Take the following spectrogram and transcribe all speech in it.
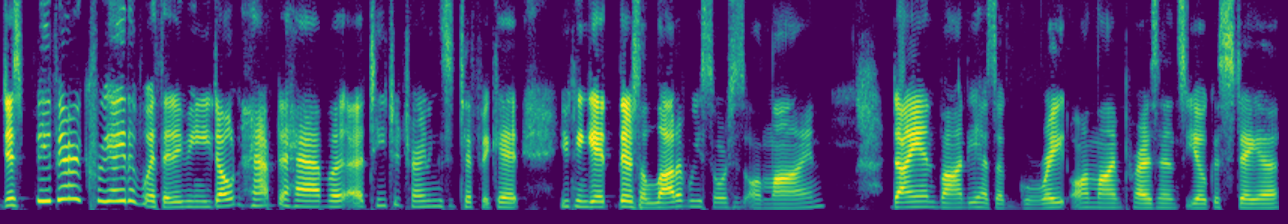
just be very creative with it. I mean, you don't have to have a, a, teacher training certificate. You can get, there's a lot of resources online. Dianne Bondy has a great online presence, Yogasteya.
